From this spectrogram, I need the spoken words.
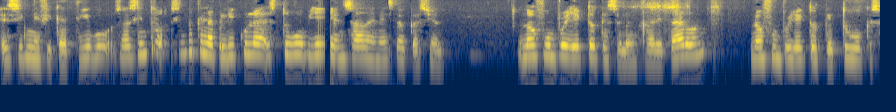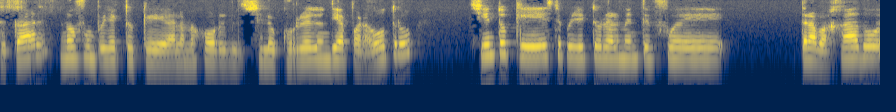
es significativo. O sea, siento, siento que la película estuvo bien pensada en esta ocasión. No fue un proyecto que se lo enjaretaron, no fue un proyecto que tuvo que sacar, no fue un proyecto que a lo mejor se le ocurrió de un día para otro. Siento que este proyecto realmente fue trabajado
